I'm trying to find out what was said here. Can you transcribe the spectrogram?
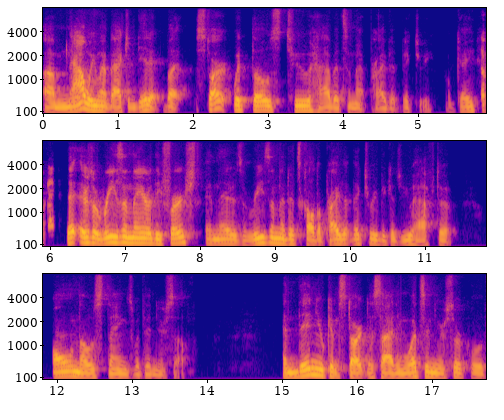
Um, now we went back and did it, but start with those two habits and that private victory. Okay? okay. There's a reason they are the first, and there's a reason that it's called a private victory because you have to own those things within yourself and then you can start deciding what's in your circle of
